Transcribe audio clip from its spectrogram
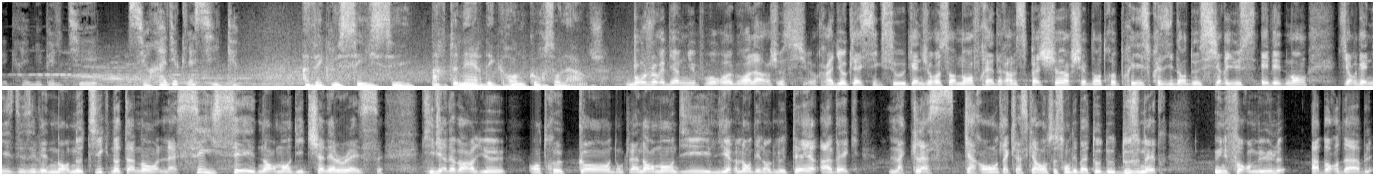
Avec Rémi Pelletier sur Radio Classique. Avec le CIC, partenaire des grandes courses au large. Bonjour et bienvenue pour euh, Grand Large sur Radio Classique. Ce week-end, je reçois Manfred Ramspacher, chef d'entreprise, président de Sirius Événements, qui organise des événements nautiques, notamment la CIC Normandie Channel Race, qui vient d'avoir lieu entre Caen, donc la Normandie, l'Irlande et l'Angleterre, avec la classe 40. La classe 40, ce sont des bateaux de 12 mètres, une formule abordable,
